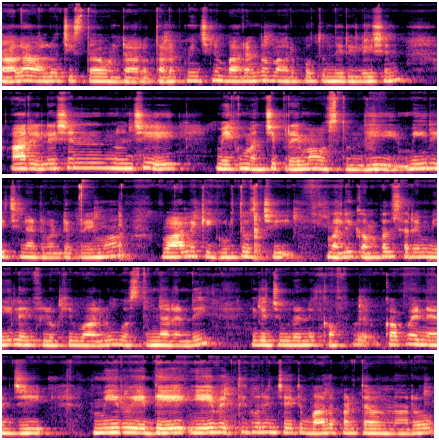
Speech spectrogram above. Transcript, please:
చాలా ఆలోచిస్తూ ఉంటారు. తలకు మించిన భారంగా మారిపోతుంది రిలేషన్. ఆ రిలేషన్ నుంచి మీకు మంచి ప్రేమ వస్తుంది. మీరు ఇచ్చినటువంటి ప్రేమ వాళ్ళకి గుర్తొచ్చి మళ్ళీ కంపల్సరీ మీ లైఫ్లోకి వాళ్ళు వస్తున్నారండి. ఇక చూడండి కఫ్ కఫ్ ఎనర్జీ. మీరు దే ఏ వ్యక్తి గురించి అయితే బాధపడుతూ ఉన్నారో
